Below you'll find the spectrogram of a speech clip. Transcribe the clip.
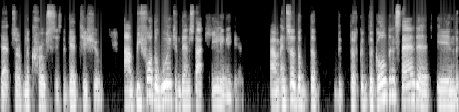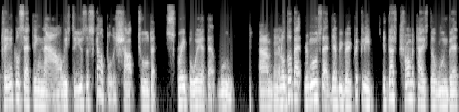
that sort of necrosis, the dead tissue, um, before the wound can then start healing again. Um, and so the, the the, the, the golden standard in the clinical setting now is to use a scalpel, a sharp tool to scrape away at that wound. Um, mm. And although that removes that debris very quickly, it does traumatize the wound bed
